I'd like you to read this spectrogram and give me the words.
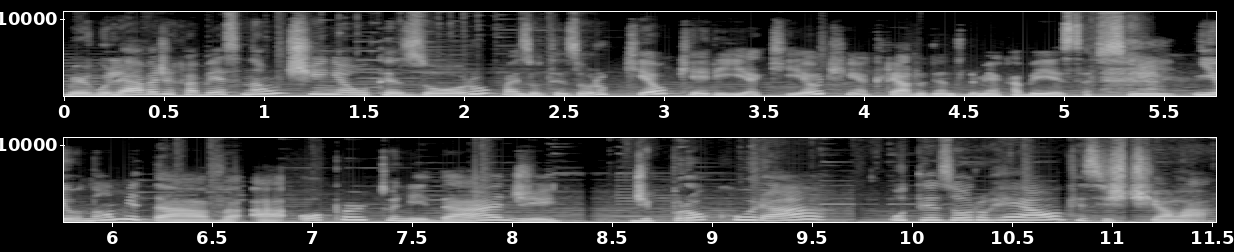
mergulhava de cabeça, não tinha o tesouro, mas o tesouro que eu queria, que eu tinha criado dentro da minha cabeça. Sim. E eu não me dava a oportunidade de procurar o tesouro real que existia lá.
